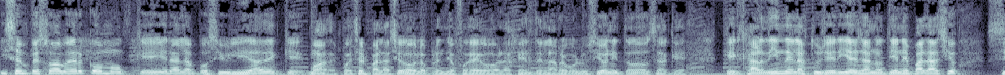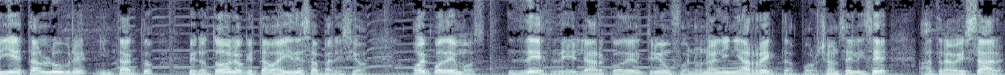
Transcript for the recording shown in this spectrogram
y se empezó a ver como que era la posibilidad de que, bueno, después el palacio lo prendió fuego, la gente en la revolución y todo, o sea que, que el jardín de las Tullerías ya no tiene palacio, sí está el Louvre intacto, pero todo lo que estaba ahí desapareció. Hoy podemos, desde el Arco del Triunfo, en una línea recta por Champs-Élysées, atravesar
